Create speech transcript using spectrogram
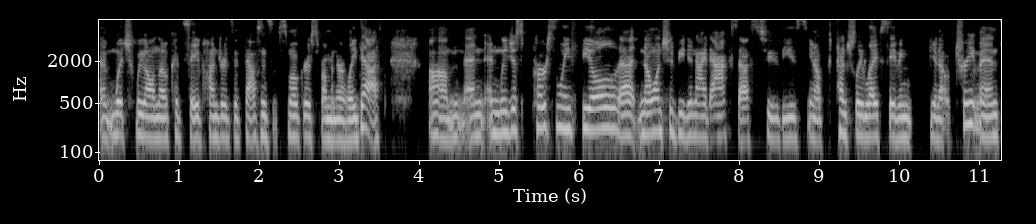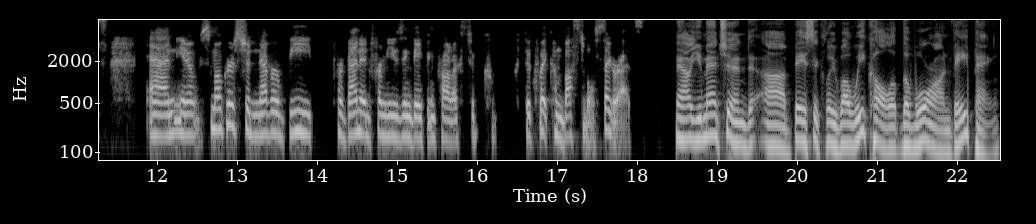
um, which we all know could save hundreds of thousands of smokers from an early death. Um, and and we just personally feel that no one should be denied access to these, you know, potentially life saving, you know, treatments. And you know, smokers should never be prevented from using vaping products to to quit combustible cigarettes. Now, you mentioned uh, basically what we call the war on vaping.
